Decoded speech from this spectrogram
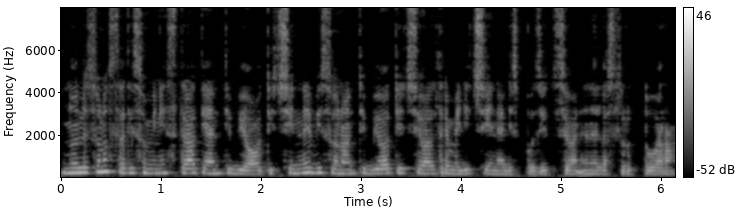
Non le sono stati somministrati antibiotici né vi sono antibiotici o altre medicine a disposizione nella struttura.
